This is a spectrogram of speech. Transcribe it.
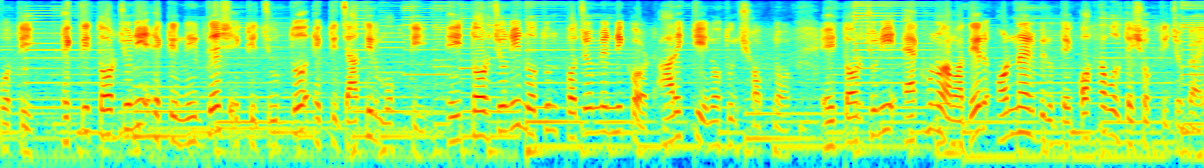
প্রতীক। একটি তর্জনী, একটি নির্দেশ, একটি যুদ্ধ, একটি জাতির মুক্তি। এই তর্জনী নতুন প্রজন্মের নিকট আরেকটি নতুন স্বপ্ন। এই তর্জনী এখনও আমাদের অন্যায়ের বিরুদ্ধে কথা বলতে শক্তি যোগায়।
